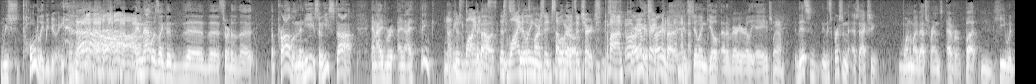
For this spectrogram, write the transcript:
We should totally be doing it. and that was like the the the sort of the the problem. then he so he stopped, and I and I think You know, I mean, there's wine. In about this, there's wine in this parsonage somewhere. well, no. It's a church. Come on, come Starting have a a drink. story about instilling guilt at a very early age. Yeah. This this person is actually one of my best friends ever, but Mm. he would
